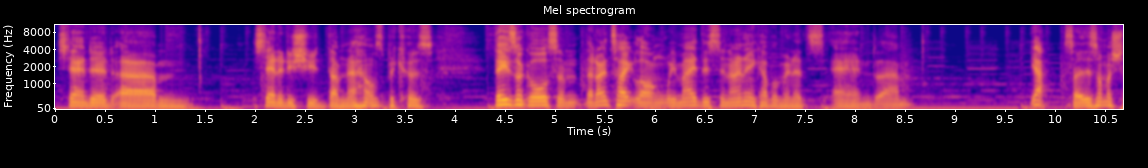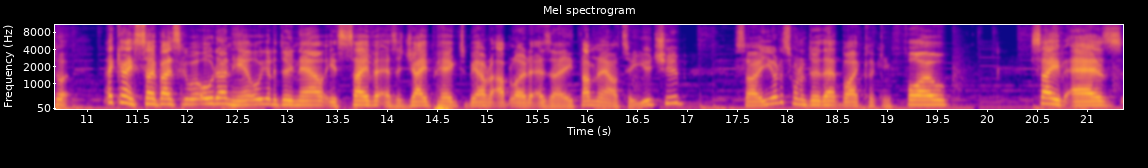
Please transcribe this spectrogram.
standard um, standard issued thumbnails because these look awesome. They don't take long. We made this in only a couple minutes and um, yeah, so there's not much to it. Okay, so basically we're all done here. All we got to do now is save it as a JPEG to be able to upload it as a thumbnail to YouTube. So you just want to do that by clicking File, Save As,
